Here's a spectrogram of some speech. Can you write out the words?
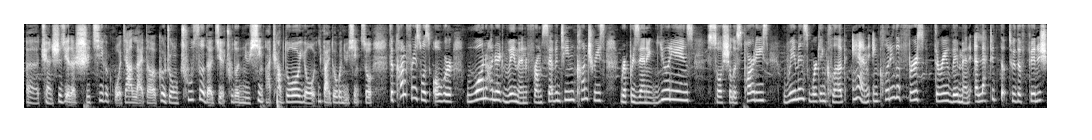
呃全世界的十七个国家来的各种出色的杰出的女性啊，差不多有一百多个女性。So the conference was over 100 women from 17 countries representing unions, socialist parties, Women's working club, and including the first three women elected to the Finnish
